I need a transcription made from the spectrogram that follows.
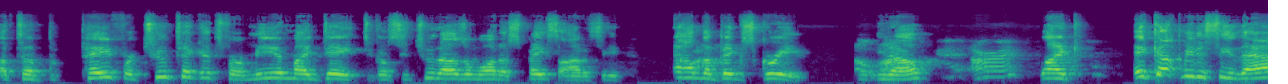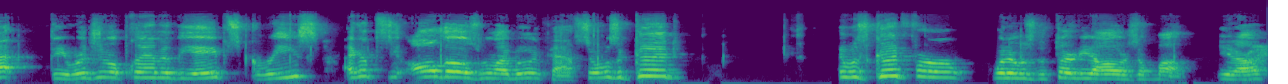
uh, to pay for two tickets for me and my date to go see 2001: A Space Odyssey on the big screen. oh, you wow. know? Okay, All right. Like it got me to see that, the original Planet of the Apes, Grease. I got to see all those with my movie pass. So it was a good. It was good for when it was the thirty dollars a month. You know. Right.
